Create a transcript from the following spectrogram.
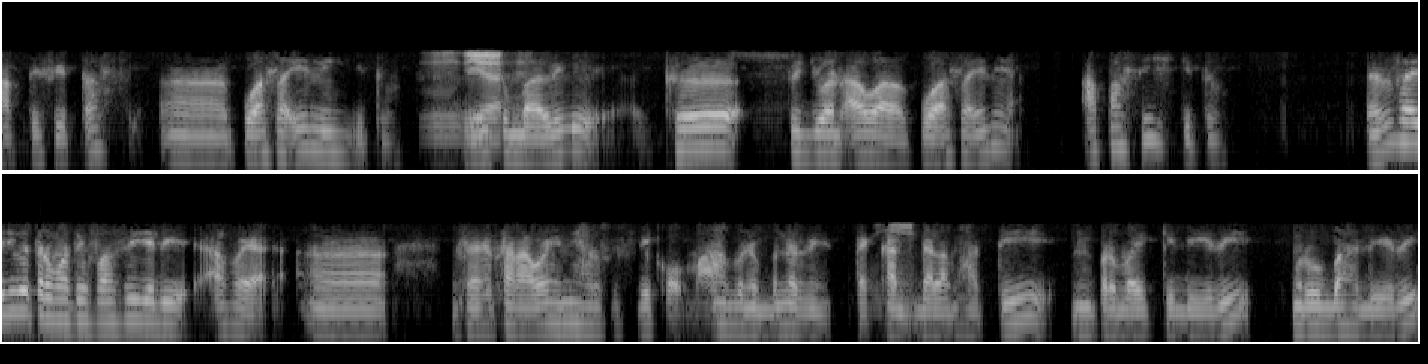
aktivitas eh, puasa ini gitu. Hmm, Jadi iya. kembali ke tujuan awal puasa ini apa sih gitu. Dan saya juga termotivasi jadi apa ya? eh, misalnya taraweh ini harus istiqomah bener-bener nih tekad Hmm. dalam hati memperbaiki diri, merubah diri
